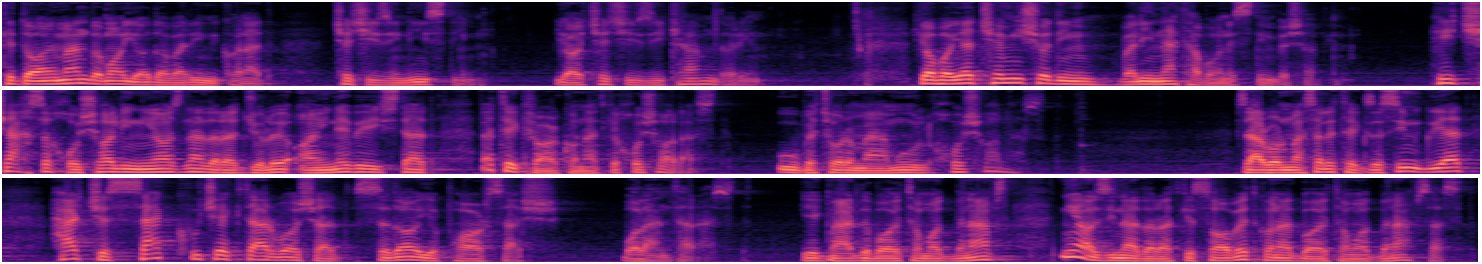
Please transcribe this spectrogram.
که دائما به ما یادآوری می کند چه چیزی نیستیم یا چه چیزی کم داریم. یا باید چه می شدیم ولی نتوانستیم بشویم. هیچ شخص خوشحالی نیاز ندارد جلوی آینه بیستد و تکرار کند که خوشحال است. او به طور معمول خوشحال است. ضرب المثل تگزاسی می‌گوید هرچه سگ کوچکتر باشد صدای پارسش بلندتر است. یک مرد با اعتماد به نفس نیازی ندارد که ثابت کند با اعتماد به نفس است.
